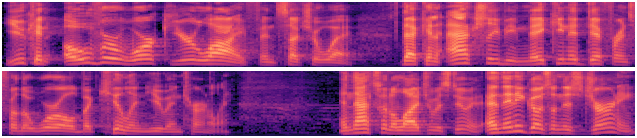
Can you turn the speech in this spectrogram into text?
You can overwork your life in such a way that can actually be making a difference for the world but killing you internally. And that's what Elijah was doing. And then he goes on this journey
